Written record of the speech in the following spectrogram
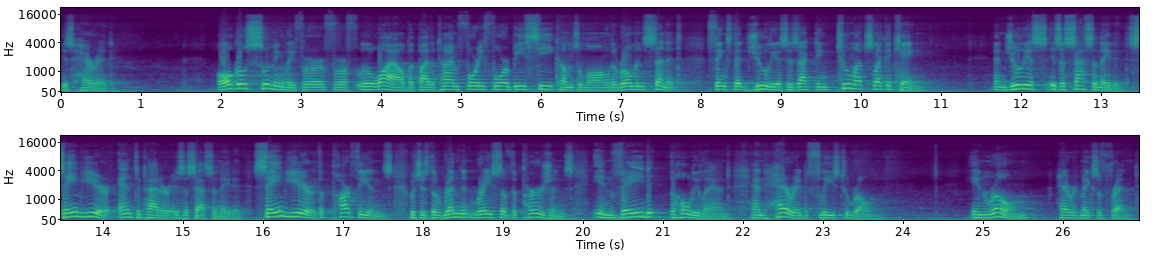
is Herod. All goes swimmingly for, for a little while, but by the time 44 BC comes along, the Roman Senate thinks that Julius is acting too much like a king. And Julius is assassinated. Same year, Antipater is assassinated. Same year, the Parthians, which is the remnant race of the Persians, invade the Holy Land, and Herod flees to Rome. In Rome, Herod makes a friend.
